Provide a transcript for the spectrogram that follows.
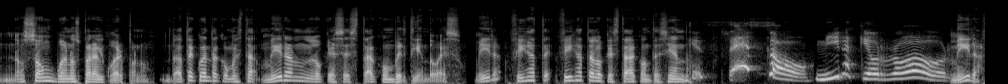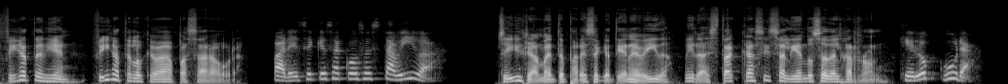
no son buenos para el cuerpo, ¿no? Date cuenta cómo está. Mira lo que se está convirtiendo eso. Mira, fíjate, fíjate lo que está aconteciendo. ¿Qué es eso? Mira, qué horror. Mira, fíjate bien. Fíjate lo que va a pasar ahora. Parece que esa cosa está viva. Sí, realmente parece que tiene vida. Mira, está casi saliéndose del jarrón. ¡Qué locura!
